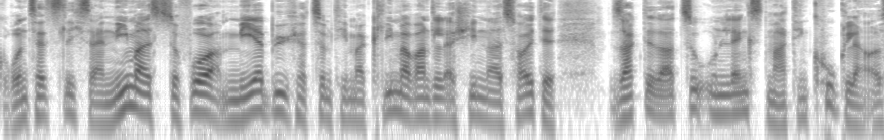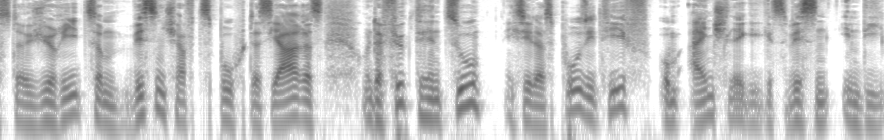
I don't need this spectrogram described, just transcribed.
Grundsätzlich seien niemals zuvor mehr Bücher zum Thema Klimawandel erschienen als heute, sagte dazu unlängst Martin Kugler aus der Jury zum Wissenschaftsbuch des Jahres und er fügte hinzu, ich sehe das positiv, um einschlägiges Wissen in die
